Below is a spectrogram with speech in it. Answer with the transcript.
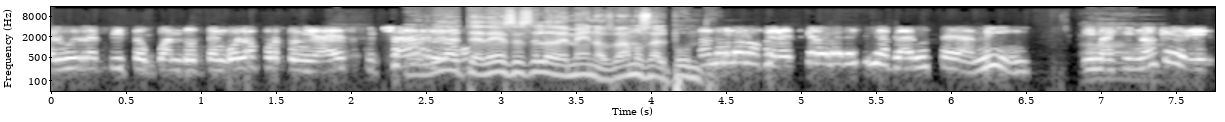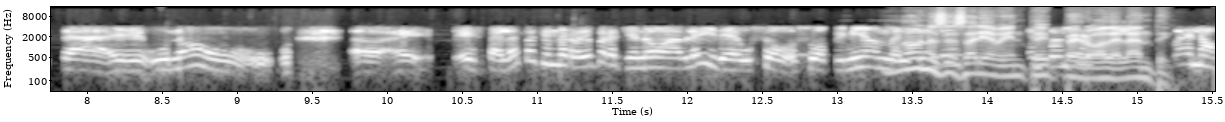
vuelvo y repito, cuando tengo la oportunidad de escucharlo. Olvídate de eso, es lo de menos. Vamos al punto. No, no, no, pero es que ahora déjeme hablar usted a mí. Imagino que o sea, eh, uno uh, eh, está en la estación de radio para que uno hable y dé su, su opinión. ¿me No necesariamente, Entonces, pero adelante. Bueno,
